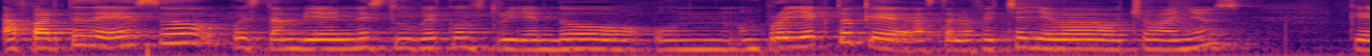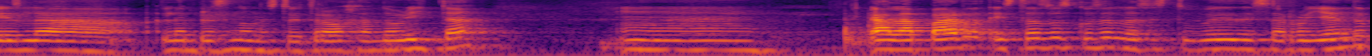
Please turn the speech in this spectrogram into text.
aparte de eso, pues también estuve construyendo un, un, proyecto que hasta la fecha lleva ocho años, que es la, la empresa en donde estoy trabajando ahorita. Um, a la par, estas dos cosas las estuve desarrollando.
